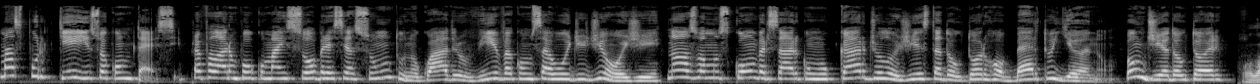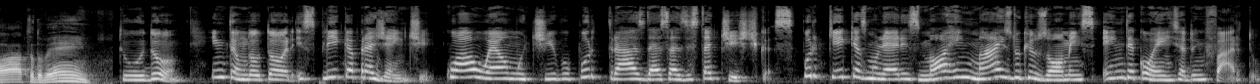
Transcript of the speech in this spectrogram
Mas por que isso acontece? Para falar um pouco mais sobre esse assunto no quadro Viva com Saúde de hoje, nós vamos conversar conversar com o cardiologista Dr. Roberto Iano. Bom dia, doutor. Olá, tudo bem? Tudo. Então, doutor, explica pra gente qual é o motivo por trás dessas estatísticas. Por que, que as mulheres morrem mais do que os homens em decorrência do infarto?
